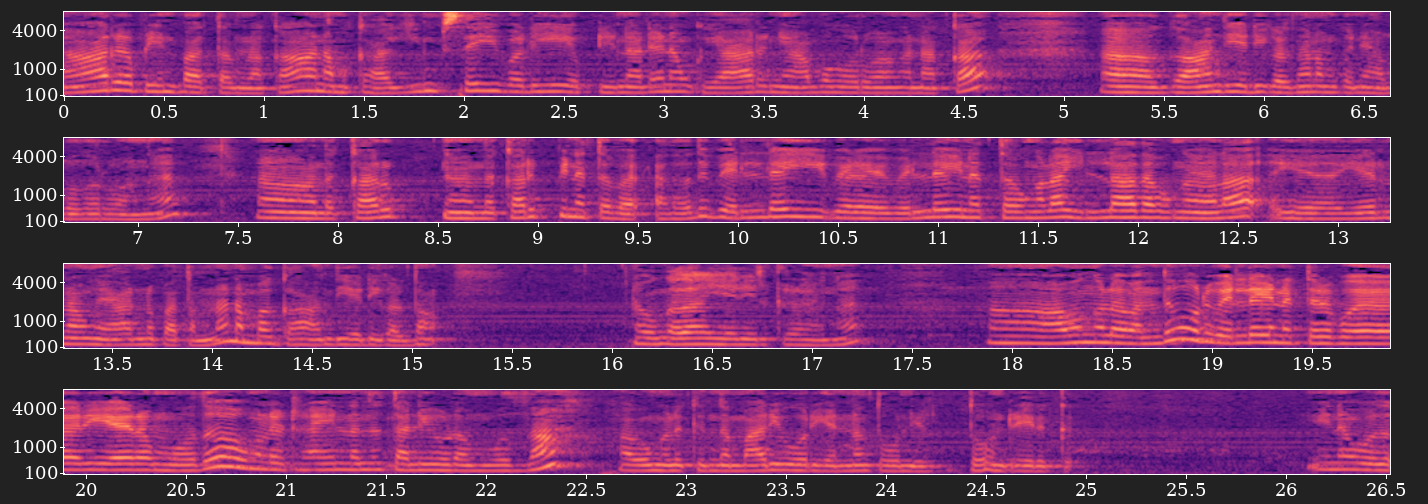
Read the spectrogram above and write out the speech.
யார் அப்படின்னு பார்த்தோம்னாக்கா நமக்கு அகிம்சை வழி அப்படின்னாலே நமக்கு யார் ஞாபகம் வருவாங்கனாக்கா காந்தியடிகள் தான் நமக்கு ஞாபகம் வருவாங்க. அந்த கருப் அந்த கருப்பினத்தவர் அதாவது வெள்ளை வெ- வெள்ளை இனத்தவங்களா இல்லாதவங்களா ஏ- ஏறினவங்க யாருன்னு பார்த்தோம்னா நம்ம காந்தியடிகள் தான். அவங்க தான் ஏறி இருக்கிறாங்க. அவங்கள வந்து ஒரு வெள்ளை இனத்தவர் ஏறும் போது அவங்கள ட்ரெயின்லேருந்து தள்ளி விடும் போது தான் அவங்களுக்கு இந்த மாதிரி ஒரு எண்ணம் தோன்றி தோன்றியிருக்கு. இன ஒது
